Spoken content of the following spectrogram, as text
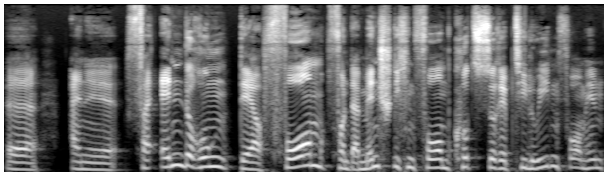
äh, eine Veränderung der Form von der menschlichen Form kurz zur reptiloiden Form hin.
